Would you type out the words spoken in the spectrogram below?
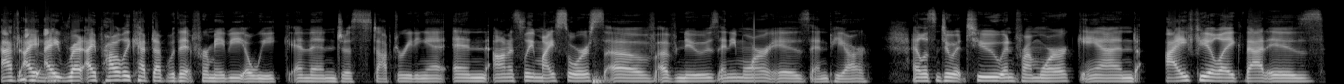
after mm-hmm. I, I read i probably kept up with it for maybe a week and then just stopped reading it. And honestly my source of of news anymore is npr i listen to it to and from work and i feel like that is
